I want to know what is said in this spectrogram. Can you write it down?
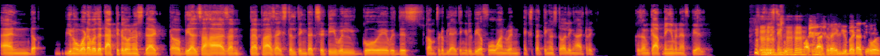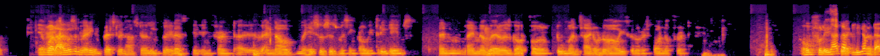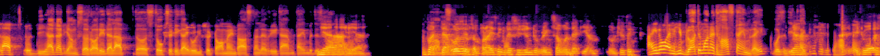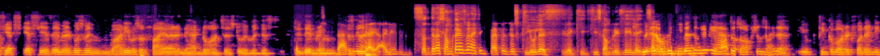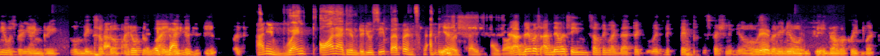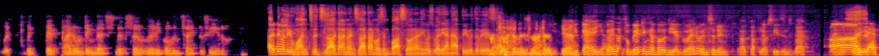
and you know whatever the tactical owners that uh, Bielsa has and Pep has, I still think that City will go away with this comfortably. I think it'll be a four-one win, expecting a Sterling hat trick because I'm captaining him in FPL. So you're listening to this podcast, Raheem, you better score. Yeah, but I wasn't very impressed with how Sterling played as in in front, uh, and now Jesus is missing probably three games, and and Hmm. Aguero is gone for two months. I don't know how he's going to respond up front. Hopefully, He had that like, Liam uh, Delap. So he had that youngster Rory Delap, the Stoke City guy who used to torment Arsenal every time time with his yeah, yeah. But Um, that so was a surprising decision to bring someone that young, don't you think? I know, and he brought him on at halftime, right? Was it, I Yeah. think it was at. It was yes, yes, yes, and it was when Vardy was on fire and they had no answers to him, and this they bring this Exactly. guy. I, I mean, so there are sometimes when I think Pep is just clueless. Like he, he's completely like. And some- obviously, he doesn't really have those options either. You think about it. Fernandinho was very angry on being subbed off. I don't know why he made that decision. And he went on at him. Did you see Pep and Fernandinho? Yes. It's like, my God. I've never, I've never seen something like that like with, with Pep, especially. You know, Jose Same. Mourinho, obviously, drama queen, but with, with Pep, I don't think that's that's a very common sight to see. You know, I think only once with Zlatan when Zlatan was in Barcelona and he was very unhappy with the way Zlatan. Zlatan is Zlatan. Yeah, You guys, you guys are forgetting about the Aguero incident a couple of seasons back. Ah, pulled- yes.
